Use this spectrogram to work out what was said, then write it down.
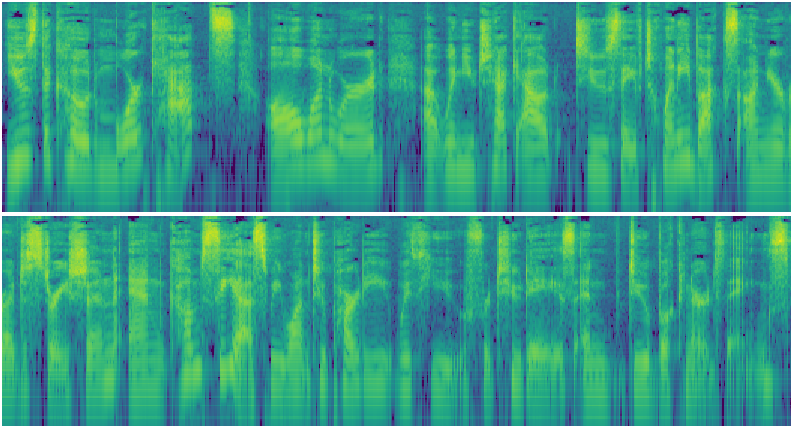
Use the code MORECATS, all one word, uh, when you check out to save 20 bucks on your registration and come see us. We want to party with you for two days and do book nerd things.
